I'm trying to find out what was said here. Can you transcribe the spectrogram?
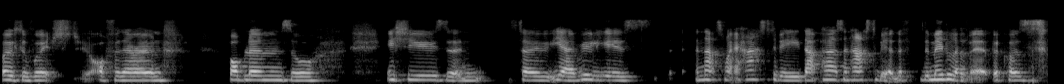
both of which offer their own problems or issues and so yeah it really is and that's why it has to be that person has to be at the, the middle of it because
